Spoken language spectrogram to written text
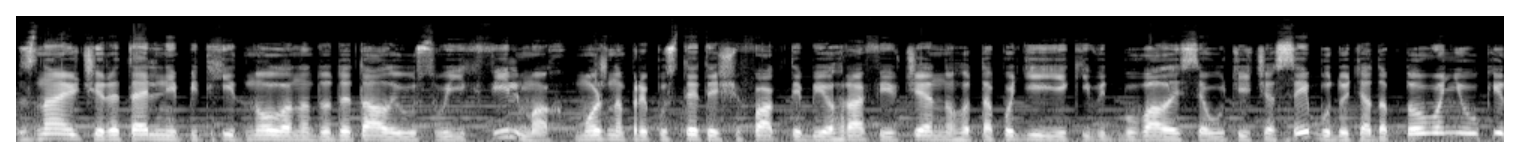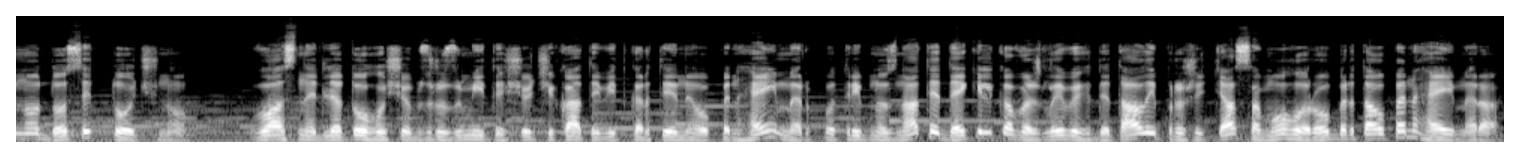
Знаючи ретельний підхід Нолана до деталей у своїх фільмах, можна припустити, що факти біографії вченого та події, які відбувалися у ті часи, будуть адаптовані у кіно досить точно. Власне, для того, щоб зрозуміти, що чекати від картини Опенгеймер, потрібно знати декілька важливих деталей про життя самого Роберта Опенгеймера,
